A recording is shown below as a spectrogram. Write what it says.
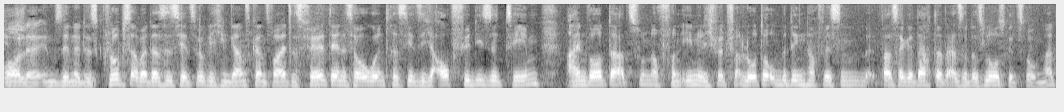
Rolle im Sinne des Clubs? Aber das ist jetzt wirklich ein ganz, ganz weites Feld. Dennis Hogo interessiert sich auch für diese Themen. Ein Wort dazu noch von Ihnen. Und ich würde von Lothar unbedingt noch wissen, was er gedacht hat, als er das losgezogen hat.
